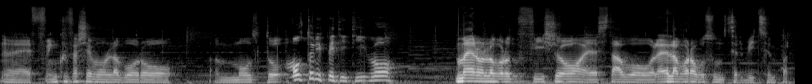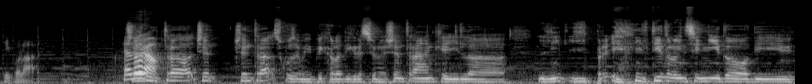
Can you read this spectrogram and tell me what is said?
eh, in cui facevo un lavoro eh, molto, molto ripetitivo, ma era un lavoro d'ufficio e, stavo, e lavoravo su un servizio in particolare. Allora, C'entra, c'en- c'entra- scusami, piccola digressione, c'entra anche il, il- il il titolo insignito di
